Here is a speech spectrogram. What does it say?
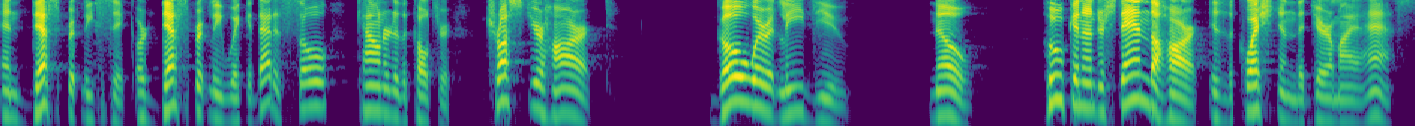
and desperately sick or desperately wicked. That is so counter to the culture. Trust your heart, go where it leads you. No, who can understand the heart is the question that Jeremiah asks.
